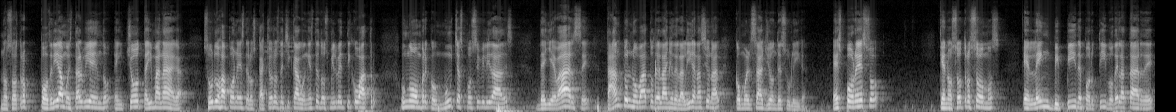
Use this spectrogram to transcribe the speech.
nosotros podríamos estar viendo en Chota y Managa, zurdo japonés de los cachorros de Chicago en este 2024, un hombre con muchas posibilidades de llevarse tanto el novato del año de la Liga Nacional como el sallón de su liga. Es por eso que nosotros somos el MVP deportivo de la tarde,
